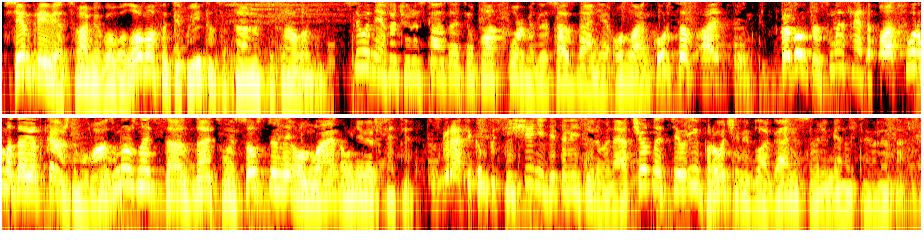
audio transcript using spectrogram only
Всем привет, с вами Вова Ломов и Теплица социальных технологий. Сегодня я хочу рассказать о платформе для создания онлайн-курсов iSpring. Каком-то смысле эта платформа дает каждому возможность создать свой собственный онлайн-университет с графиком посещений, детализированной отчетностью и прочими благами современной цивилизации.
